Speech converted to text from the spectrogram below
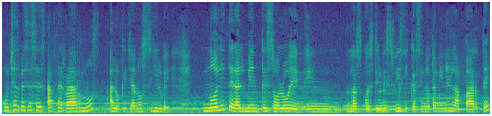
Muchas veces es aferrarnos a lo que ya nos sirve, no literalmente solo en, en las cuestiones físicas, sino también en la parte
